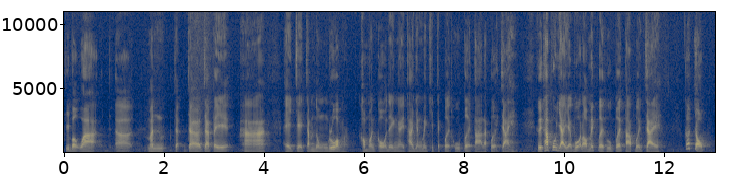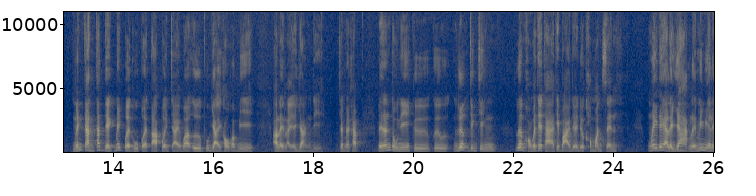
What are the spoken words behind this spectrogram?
ที่บอกว่ามันจะจะจะไป หาไอ้เจตจำนงร่วมคอมมอนโกได้ไง ถ้ายังไม่คิดจะเปิดหูเปิดตาและเปิดใจ คือถ้าผู้ใหญ่อย่างพวกเราไม่เปิดหูเปิดตาเปิดใจ ก็จบเหมือนกันถ้าเด็กไม่เปิดหูเปิดตาเปิดใจว่าเออผู้ใหญ่เขาก็มีอะไรหลายอย่างดีใช่ไหมครับเพราะฉะนั้นตรงนี้คือคือเรื่องจริง ๆ เรื่องของประเทศไทยอธิบายด้วยด้วย common sense ไม่ได้อะไรยากเลยไม่มีอะไร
